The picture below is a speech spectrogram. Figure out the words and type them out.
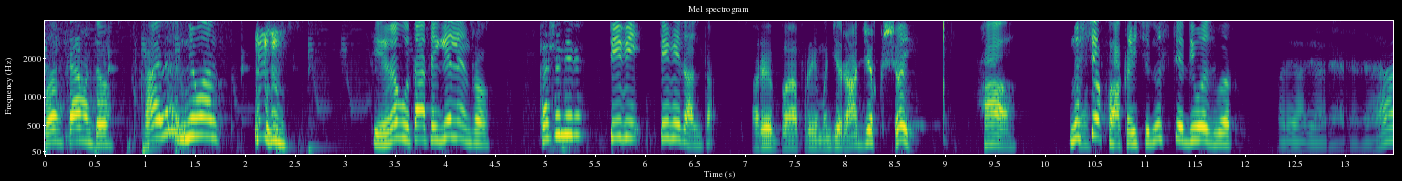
मग काय म्हणतो? काय नाही निवांत. ते रघु ताते गेले ना राव. कशाने रे? टीव्ही टीव्ही चालता. अरे बापरे म्हणजे राजक्षय? हा. नुसते खोकायचे नुसते दिवसभर. अरे अरे अरे अरे अरे हा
